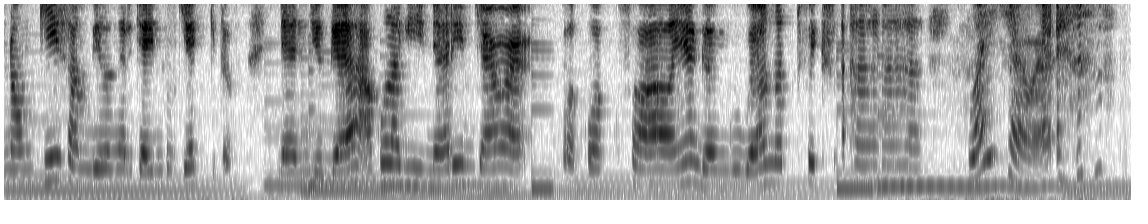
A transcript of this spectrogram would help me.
nongki sambil ngerjain project gitu. Dan juga aku lagi hindarin cewek wak wak soalnya ganggu banget fix. Ah why cewek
